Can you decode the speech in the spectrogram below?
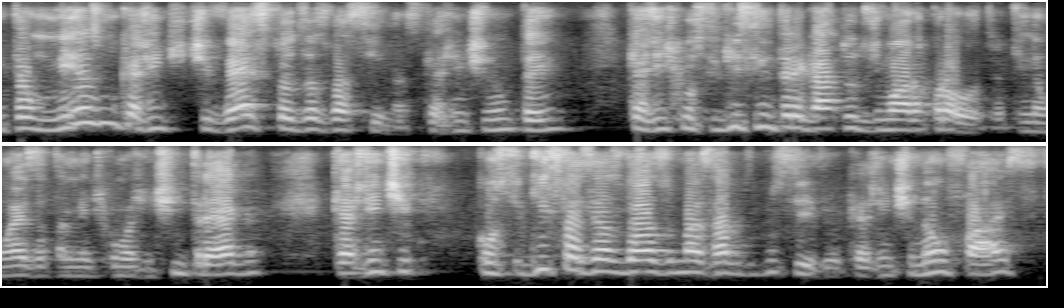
Então, mesmo que a gente tivesse todas as vacinas, que a gente não tem, que a gente conseguisse entregar tudo de uma hora para outra, que não é exatamente como a gente entrega, que a gente conseguisse fazer as doses o mais rápido possível, que a gente não faz,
